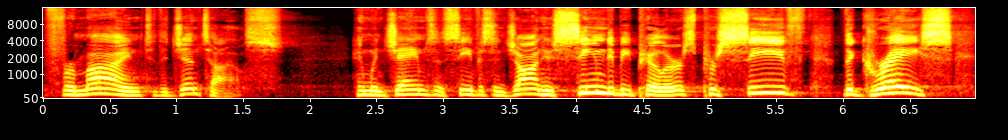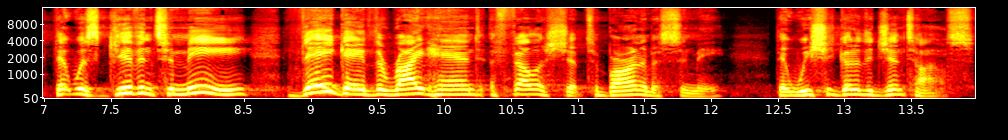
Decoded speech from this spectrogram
for mine to the Gentiles. And when James and Cephas and John, who seemed to be pillars, perceived the grace that was given to me, they gave the right hand of fellowship to Barnabas and me, that we should go to the Gentiles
